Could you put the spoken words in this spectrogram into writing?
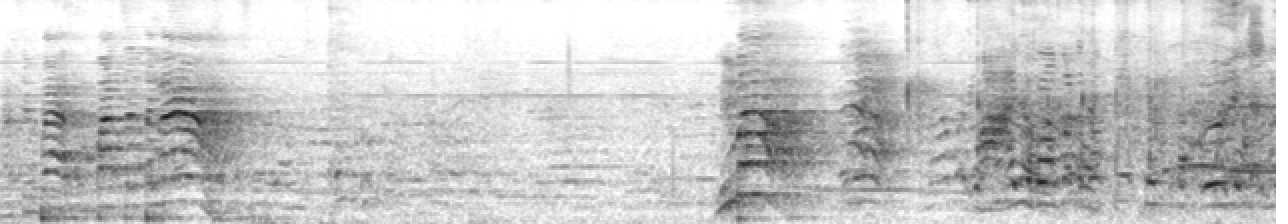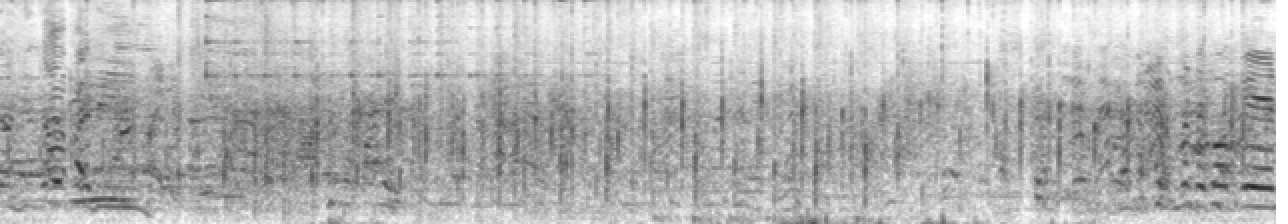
Masih empat. Empat setengah. lima wahyo apa nih Mendekokin.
